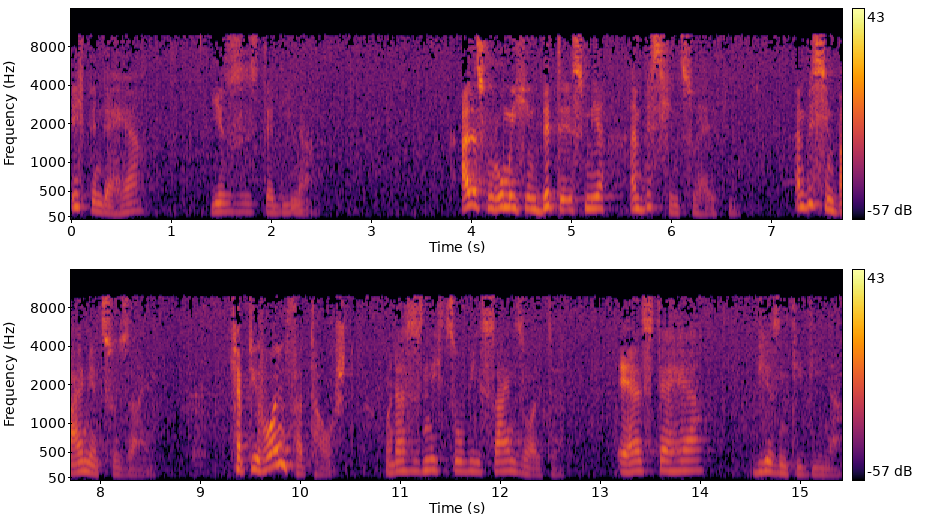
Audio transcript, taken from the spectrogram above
Ich bin der Herr, Jesus ist der Diener. Alles, worum ich ihn bitte, ist mir ein bisschen zu helfen, ein bisschen bei mir zu sein. Ich habe die Rollen vertauscht und das ist nicht so, wie es sein sollte. Er ist der Herr, wir sind die Diener.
